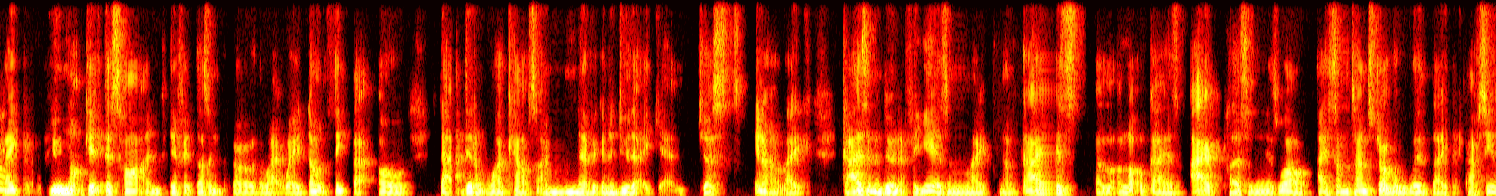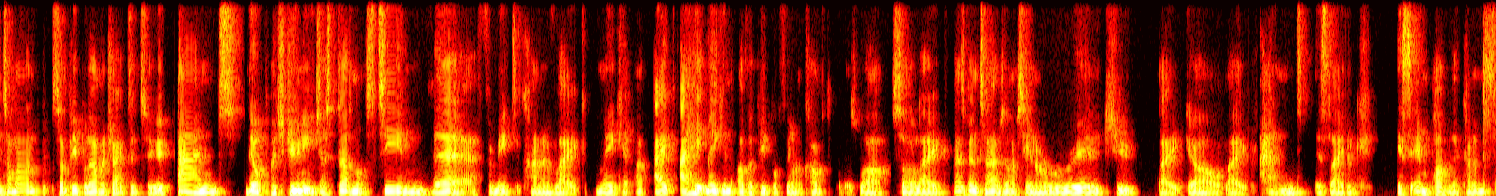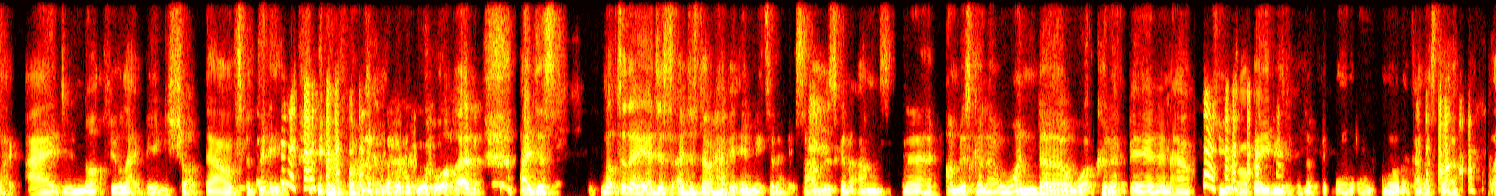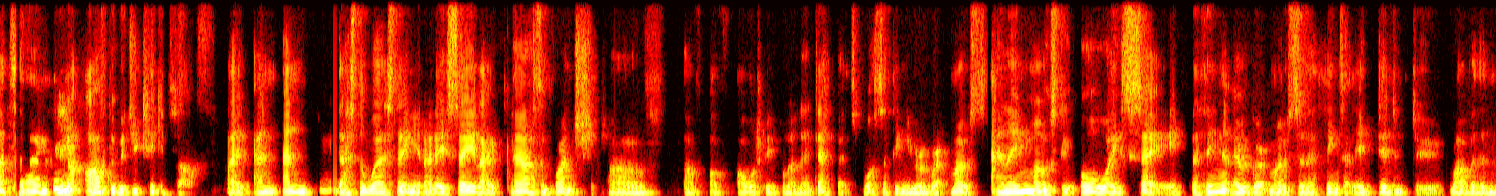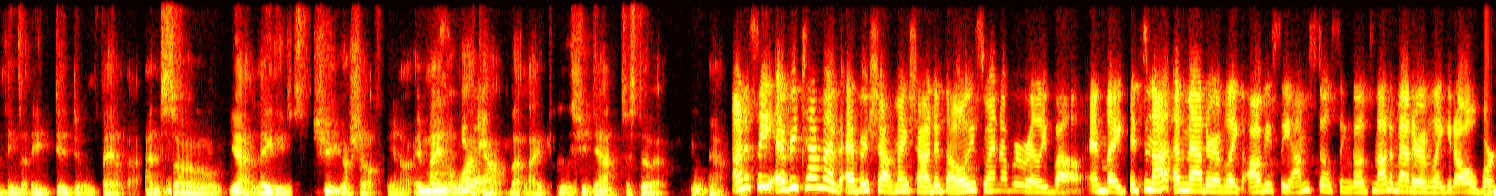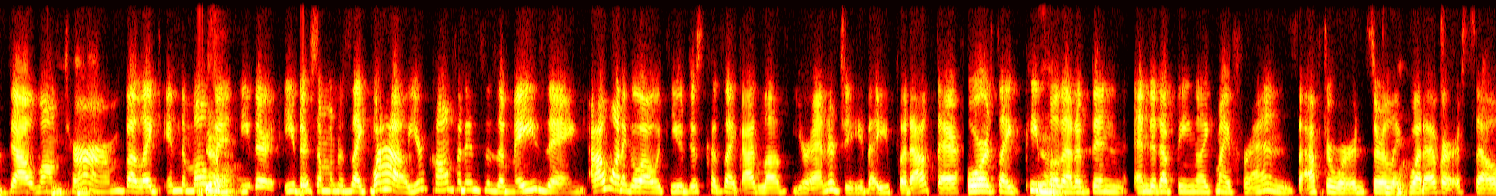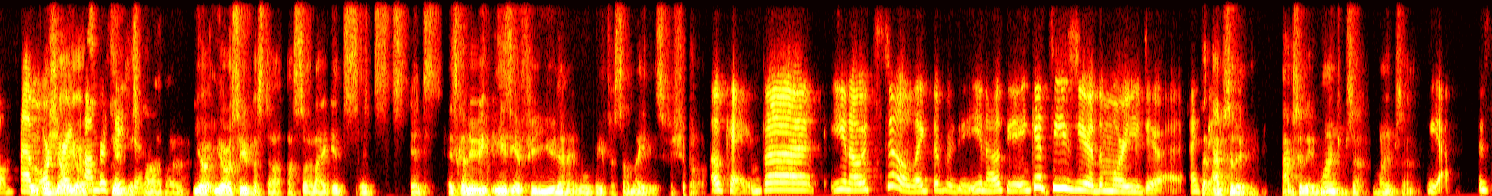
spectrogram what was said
like, do not get disheartened if it doesn't go the right way. Don't think that, oh, that didn't work out, so I'm never going to do that again. Just, you know, like guys have been doing it for years, and like, you know, guys, a, lot of guys, I personally as well, I sometimes struggle with like, I've seen someone, some people I'm attracted to, and the opportunity just does not seem there for me to kind of like make it. I, I hate making other people feel uncomfortable as well. So like, there's been times when I've seen a really cute like girl, like, and it's like it's in public, and I'm just like, I do not feel like being shot down today in front of everyone. I just not today. I just I just don't have it in me today. So I'm just gonna I'm just gonna I'm just gonna wonder what could have been and how cute our babies would have been and all that kind of stuff. But um, you know, afterwards you kick yourself. Like and and that's the worst thing, you know. They say like there are a bunch of of, of old people on their deathbeds, what's the thing you regret most? And they mostly always say the thing that they regret most are the things that they didn't do rather than the things that they did do and failed at. And so, yeah, ladies, shoot your shot. You know, it may not work out, but like, yeah, just do it yeah. Honestly, every time I've ever shot my shot, it's always went over really well. And like, it's not a matter of like, obviously, I'm still single. It's not a matter of like it all worked out long term, but like in the moment, yeah. either either someone was like, "Wow, your confidence is amazing. I want to go out with you just because like I love your energy that you put out there," or it's like people yeah. that have been ended up being like my friends afterwards or like whatever. So um, or great conversation. You're you're a superstar, so like it's it's it's it's going to be easier for you than it will be for some ladies for sure sure. Okay, but you know, it's still like the you know, it gets easier the more you do it. I think. Absolutely, absolutely, one hundred percent, one hundred percent. Yeah.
